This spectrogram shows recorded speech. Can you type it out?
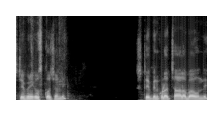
స్టెపిని చూసుకోవచ్చండి. స్టెపిన్ కూడా చాలా బాగుంది.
